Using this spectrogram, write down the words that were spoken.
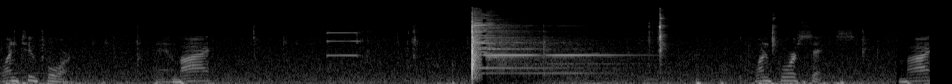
One two four. Stand by. One four six. Stand by.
